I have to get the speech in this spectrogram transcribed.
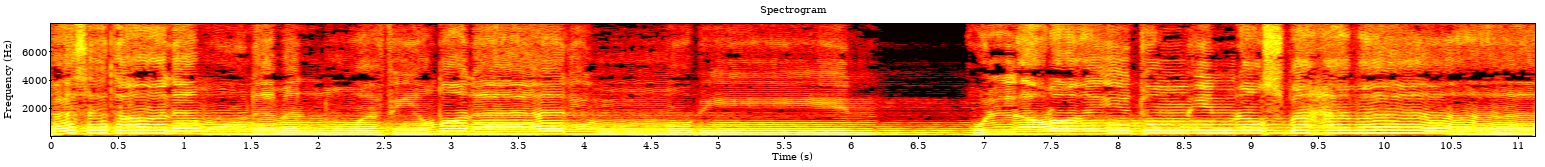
فستعلمون من هو في ضلال مبين. قل أرأيتم إن أصبح ماؤكم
